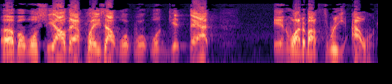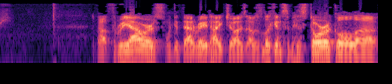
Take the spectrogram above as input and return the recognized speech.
uh, but we'll see how that plays out. We'll, we'll, we'll get that in what, about three hours? About three hours, we'll get that rate hike, Joe. I was, I was looking some historical uh,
